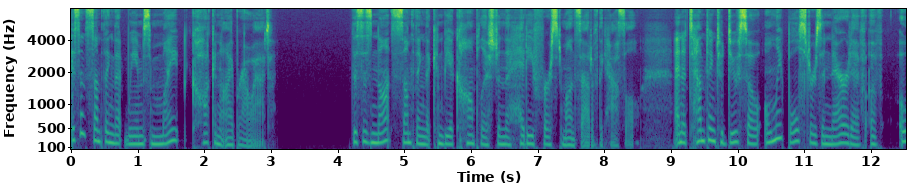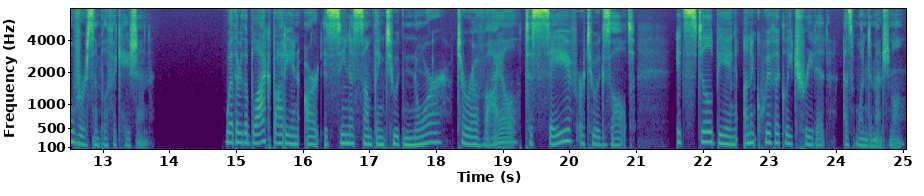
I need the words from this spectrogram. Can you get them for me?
isn't something that Weems might cock an eyebrow at. This is not something that can be accomplished in the heady first months out of the castle, and attempting to do so only bolsters a narrative of oversimplification. Whether the black body in art is seen as something to ignore, to revile, to save, or to exalt, it's still being unequivocally treated as one dimensional.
